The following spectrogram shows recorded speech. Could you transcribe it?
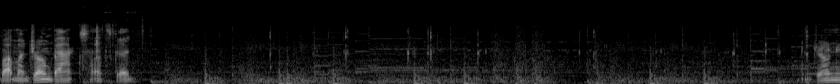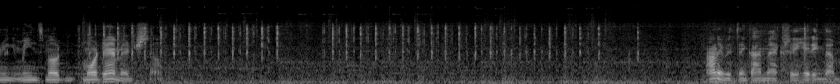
Bought my drone back, so that's good. Drone means more, more damage, so... I don't even think I'm actually hitting them.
